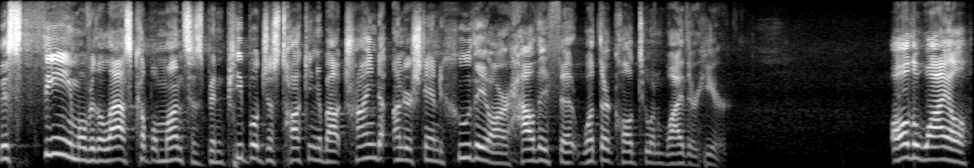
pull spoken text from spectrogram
This theme over the last couple months has been people just talking about trying to understand who they are, how they fit, what they're called to, and why they're here. All the while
